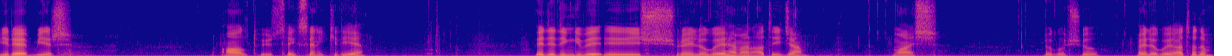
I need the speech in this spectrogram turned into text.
1'e 1 682 diye. Ve dediğim gibi e, şuraya logoyu hemen atayacağım. Imaj logo şu ve logoyu atadım.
